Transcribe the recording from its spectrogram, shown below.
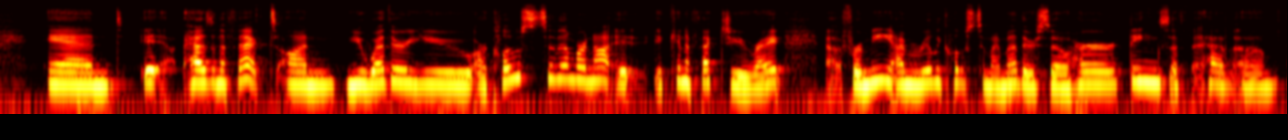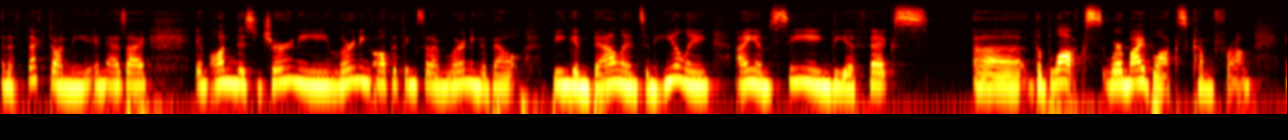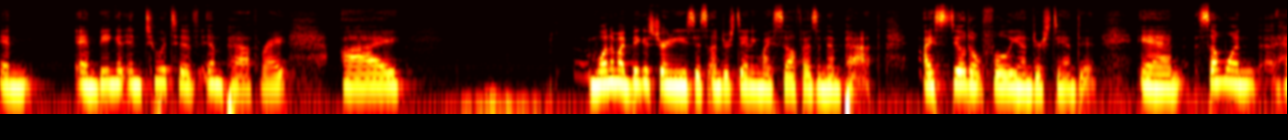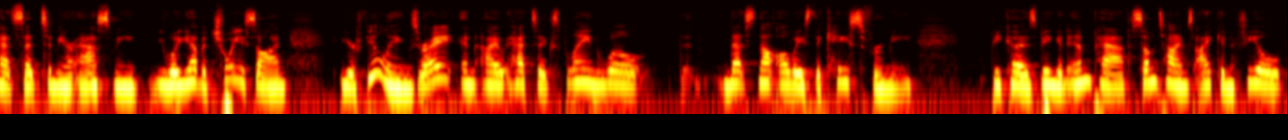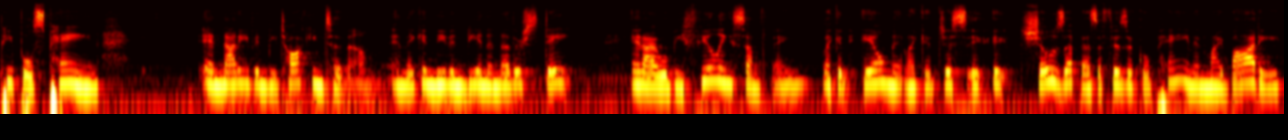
And it has an effect on you whether you are close to them or not it, it can affect you right? Uh, for me, I'm really close to my mother, so her things have um, an effect on me. And as I am on this journey, learning all the things that I'm learning about being in balance and healing, I am seeing the effects, uh, the blocks, where my blocks come from, and and being an intuitive empath, right? I one of my biggest journeys is understanding myself as an empath. I still don't fully understand it. And someone had said to me or asked me, Well, you have a choice on your feelings, right? And I had to explain, Well, th- that's not always the case for me. Because being an empath, sometimes I can feel people's pain and not even be talking to them. And they can even be in another state and I will be feeling something like an ailment, like it just it, it shows up as a physical pain in my body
